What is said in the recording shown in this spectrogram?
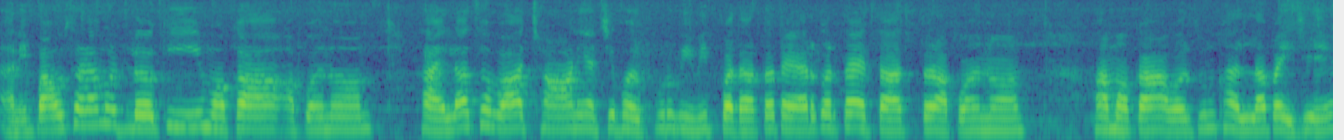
आणि पावसाळा म्हटलं की मका आपण खायलाच हवा छान याचे भरपूर विविध पदार्थ तयार करता येतात. तर आपण हा मका आवर्जून खाल्ला पाहिजे.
